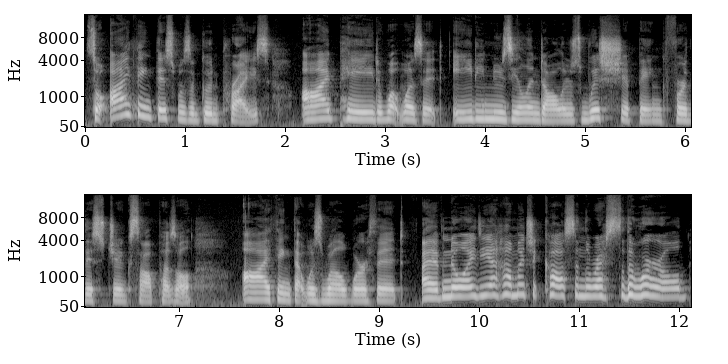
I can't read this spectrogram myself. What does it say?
So I think this was a good price. I paid, what was it, 80 New Zealand dollars with shipping for this jigsaw puzzle. I think that was well worth it. I have no idea how much it costs in the rest of the world,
